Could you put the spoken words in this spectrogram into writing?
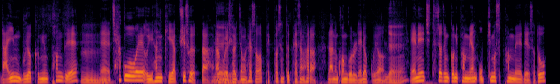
라인 무역금융 펀드의 음. 예, 착오에 의한 계약 취소였다라고 예, 예. 결정을 해서 100% 배상하라라는 권고를 내렸고요. 예. NH투자증권이 판매한 옵티머스 판매에 대해서도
